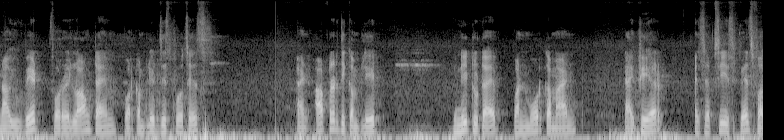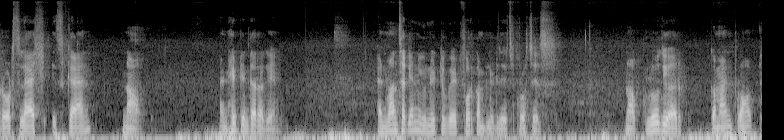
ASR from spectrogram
Now you wait for a long time for complete this process. And after the complete you need to type one more command. Type here sfc space forward slash scan now. And hit enter again and once again you need to wait for complete this process. Now close your command prompt.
